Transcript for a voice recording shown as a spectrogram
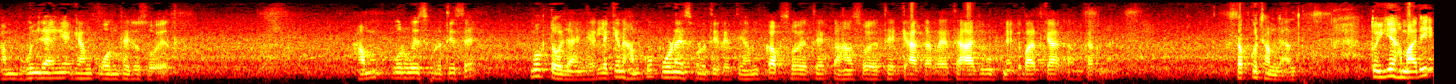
हम भूल जाएँगे कि हम कौन थे जो सोए थे। हम पूर्व स्मृति से मुक्त हो जाएँगे, लेकिन हमको पूर्ण स्मृति रहती है। हम कब सोए थे, कहाँ सोए थे, क्या कर रहे थे, आज उठने के बाद क्या काम करना है। सब कुछ हम जानते हैं। तो ये हमारी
